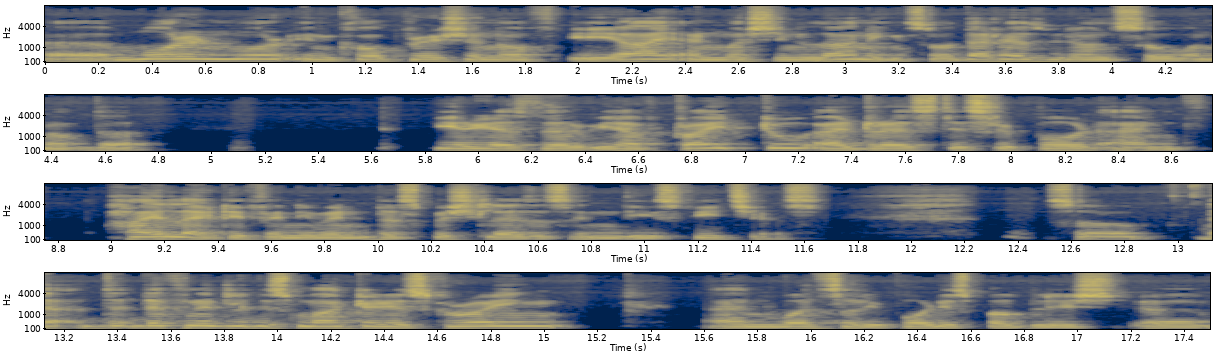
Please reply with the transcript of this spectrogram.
uh, more and more incorporation of AI and machine learning. So that has been also one of the areas where we have tried to address this report and highlight if any vendor specializes in these features. So that, definitely this market is growing and once the report is published, uh,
